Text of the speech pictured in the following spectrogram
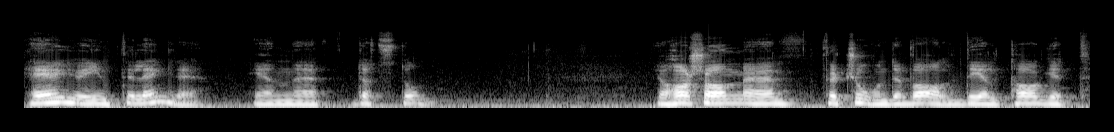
är ju inte längre en eh, dödsdom. Jag har som eh, förtroendevald deltagit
